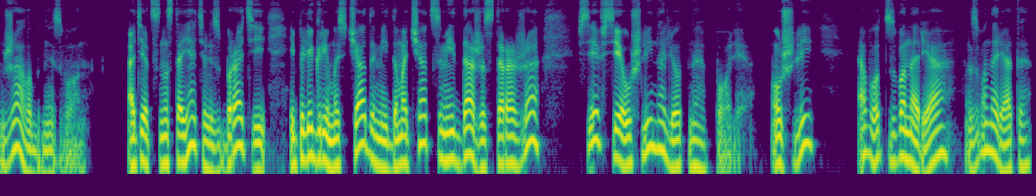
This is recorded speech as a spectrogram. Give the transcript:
жалобный звон. Отец-настоятель с братьей и пилигримы с чадами, и домочадцами, и даже сторожа — все-все ушли на летное поле. Ушли, а вот звонаря, звонаря-то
